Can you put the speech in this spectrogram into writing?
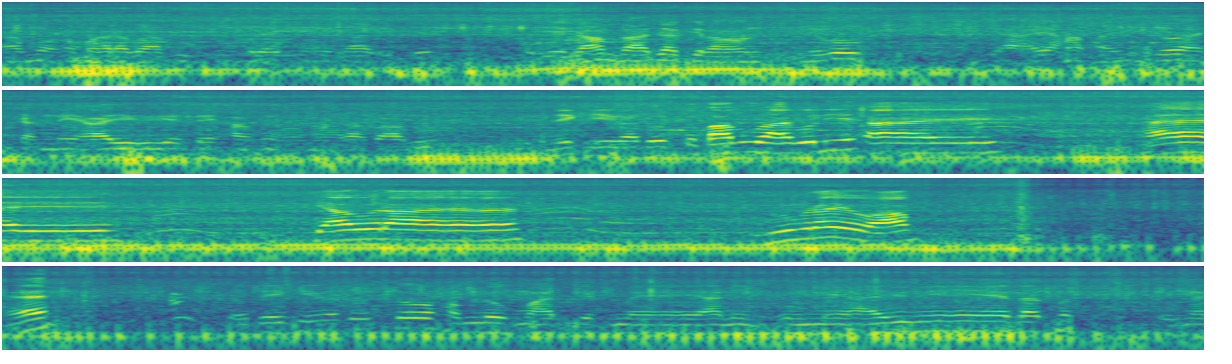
हम, हमारा बाबू रहे हैं गाड़ी से ये राम राजा ग्राउंड देखो क्या यहाँ पर इंजॉय करने आए हुए थे। हम, हमारा बाबू। देखिएगा दोस्तों, बाबू हाय बोलिए, हाय हाय, क्या हो रहा है? रहे हो आप? हैं? तो देखिएगा दोस्तों, हम लोग मार्केट में, यानी घूमने आए हुए हैं इधर। पर देखना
